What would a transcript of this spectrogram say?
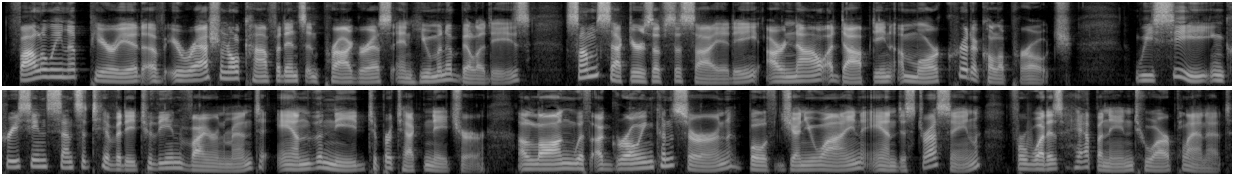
Following a period of irrational confidence in progress and human abilities, some sectors of society are now adopting a more critical approach we see increasing sensitivity to the environment and the need to protect nature, along with a growing concern, both genuine and distressing, for what is happening to our planet.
